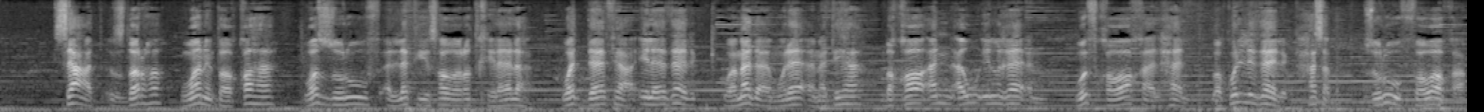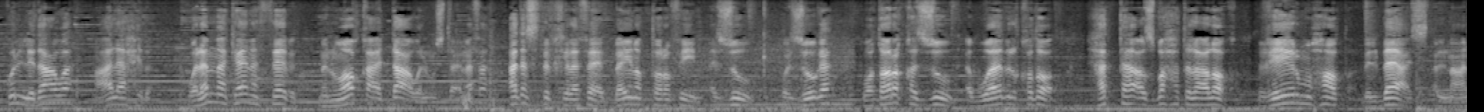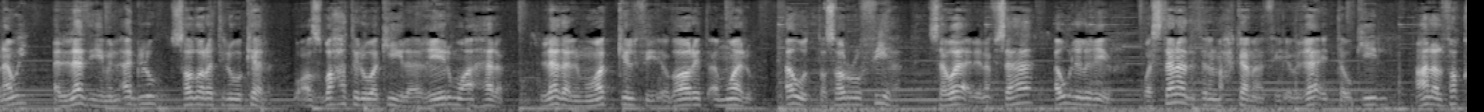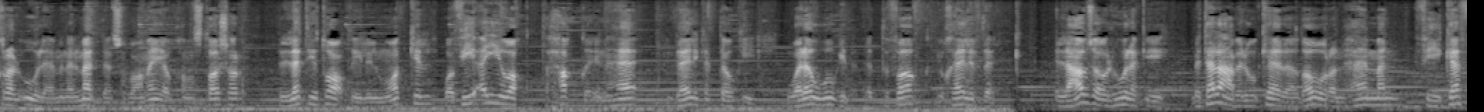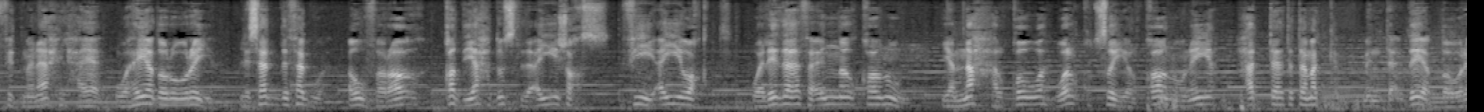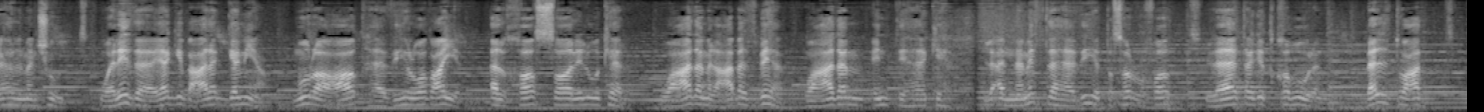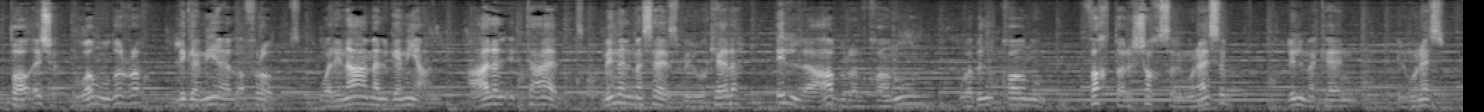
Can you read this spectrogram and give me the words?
سعة إصدارها ونطاقها والظروف التي صدرت خلالها والدافع إلى ذلك ومدى ملائمتها بقاء أو إلغاء وفق واقع الحال وكل ذلك حسب ظروف وواقع كل دعوة على حدة. ولما كان الثابت من واقع الدعوة المستأنفة حدثت الخلافات بين الطرفين الزوج والزوجة وطرق الزوج أبواب القضاء حتى أصبحت العلاقة غير محاطة بالباعث المعنوي الذي من أجله صدرت الوكالة وأصبحت الوكيلة غير مؤهلة لدى الموكل في إدارة أمواله أو التصرف فيها سواء لنفسها أو للغير. واستندت المحكمة في إلغاء التوكيل على الفقرة الأولى من المادة 715 التي تعطي للموكل وفي أي وقت حق إنهاء ذلك التوكيل. ولو وجد اتفاق يخالف ذلك. اللي عاوز أقوله لك إيه؟ بتلعب الوكالة دورا هاما في كافة مناحي الحياة وهي ضرورية لسد فجوة أو فراغ قد يحدث لأي شخص في أي وقت. ولذا فإن القانون يمنحها القوة والقدسية القانونية حتى تتمكن من تأدية دورها المنشود. ولذا يجب على الجميع مراعاة هذه الوضعية الخاصة للوكالة وعدم العبث بها وعدم انتهاكها لأن مثل هذه التصرفات لا تجد قبولا بل تعد طائشة ومضرة لجميع الأفراد. ولنعمل جميعا على الابتعاد من المساس بالوكالة إلا عبر القانون وبالقانون فاختر الشخص المناسب للمكان المناسب.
